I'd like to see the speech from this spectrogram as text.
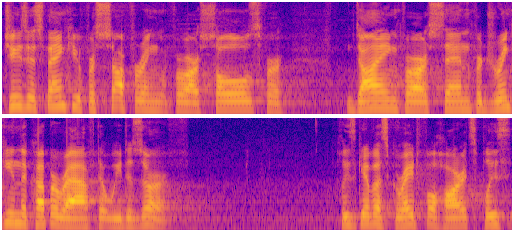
Jesus, thank you for suffering for our souls, for dying for our sin, for drinking the cup of wrath that we deserve. Please give us grateful hearts. Please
